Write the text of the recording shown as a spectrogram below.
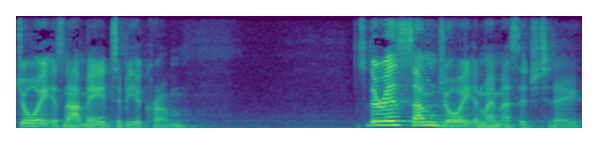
Joy is not made to be a crumb. So there is some joy in my message today.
